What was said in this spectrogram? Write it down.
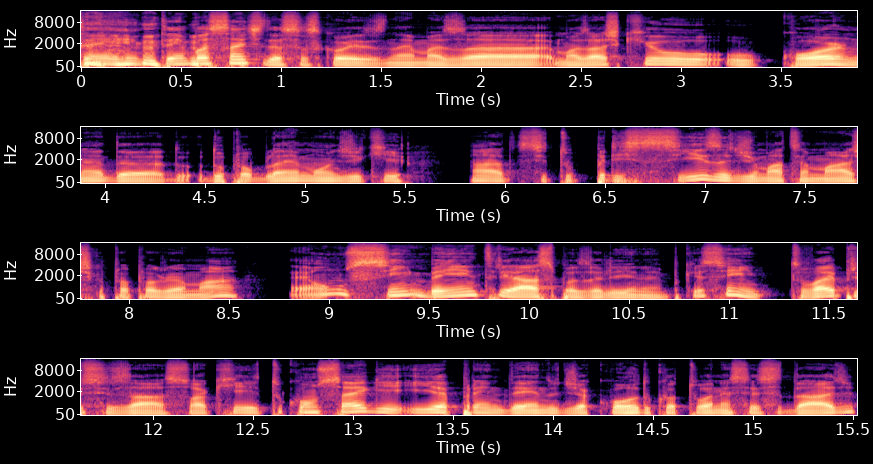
tem, tem bastante dessas coisas, né? Mas, uh, mas acho que o, o core né, da, do, do problema onde que ah, se tu precisa de matemática para programar, é um sim bem entre aspas ali, né? Porque sim, tu vai precisar, só que tu consegue ir aprendendo de acordo com a tua necessidade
